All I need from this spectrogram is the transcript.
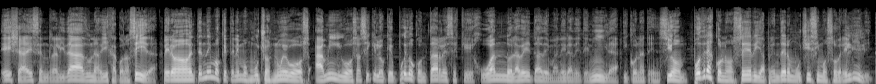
ella es en realidad una vieja conocida, pero entendemos que tenemos muchos nuevos amigos, así que lo que puedo contarles es que jugando la beta de manera detenida y con atención, podrás conocer y aprender muchísimo sobre Lilith.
